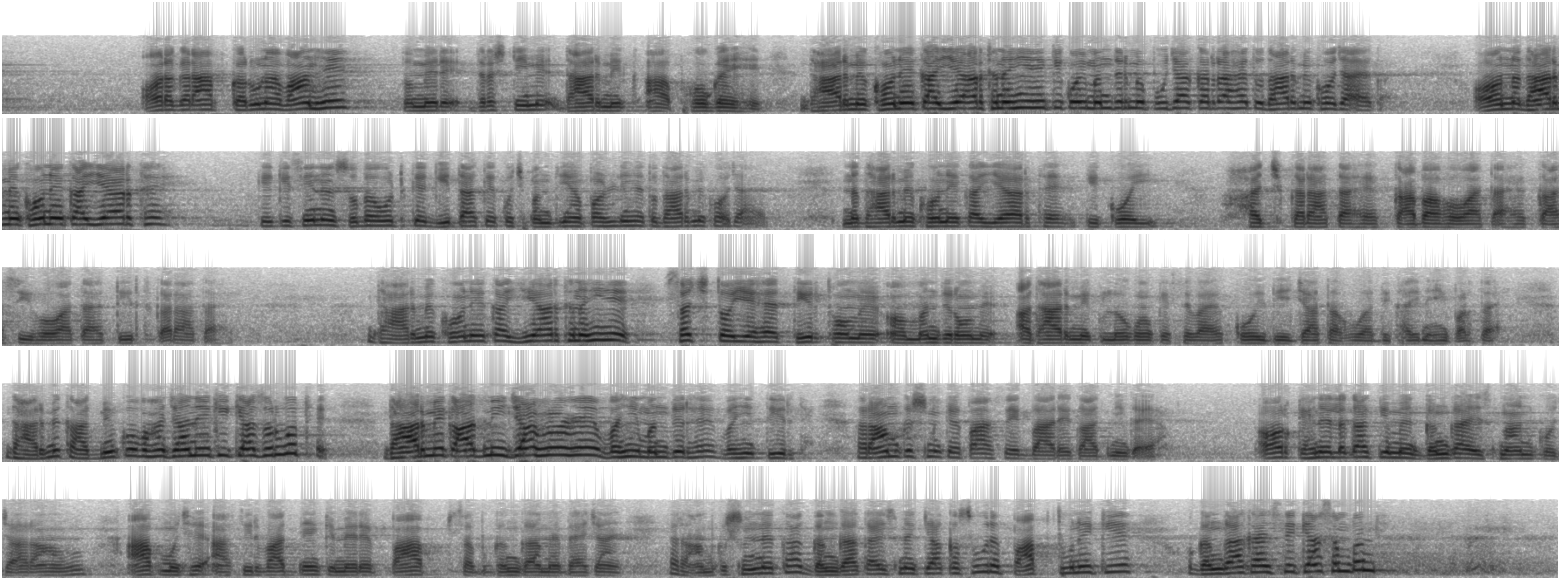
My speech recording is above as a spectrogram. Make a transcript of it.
और अगर आप करुणावान हैं तो मेरे दृष्टि में धार्मिक आप हो गए हैं। धार्मिक होने का यह अर्थ नहीं है कि कोई मंदिर में पूजा कर रहा है तो धार्मिक हो जाएगा। और न धार्मिक होने का यह अर्थ है कि किसी ने सुबह उठ के गीता के कुछ पंक्तियाँ पढ़ ली हैं तो धार्मिक हो जाएगा। न धार्मिक होने का यह अर्थ है कि कोई हज कराता है, काबा हो आता है, काशी हो आता है, तीर्थ कराता है। धार्मिक होने का यह अर्थ नहीं है, सच तो यह है, तीर्थों में और मंदिरों में अधार्मिक लोगों के सिवाय कोई भी जाता हुआ दिखाई नहीं पड़ता है। धार्मिक आदमी को वहाँ जाने की क्या ज़रूरत है? धार्मिक आदमी जहाँ है, वहीं मंदिर है, वहीं तीर्थ है। रामकृष्ण के पास एक बार एक आदमी गया और कहने लगा कि मैं गंगा स्नान को जा रहा हूँ, आप मुझे आशीर्वाद दें कि मेरे पाप सब गंगा में बह जाएँ। रामकृष्ण ने कहा, गंगा का इसमें क्या कसूर है? पाप तूने किए और गंगा का इससे क्या संबंध?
